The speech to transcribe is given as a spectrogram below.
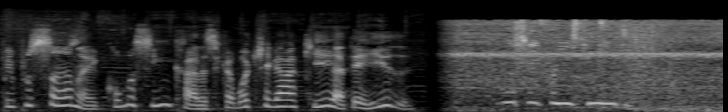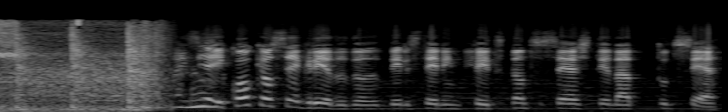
pra ir pro Sana. E como assim, cara? Você acabou de chegar aqui, aterriza. Busque conhecimento. Mas e aí, qual que é o segredo do- deles terem feito tanto sucesso e ter dado tudo certo?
